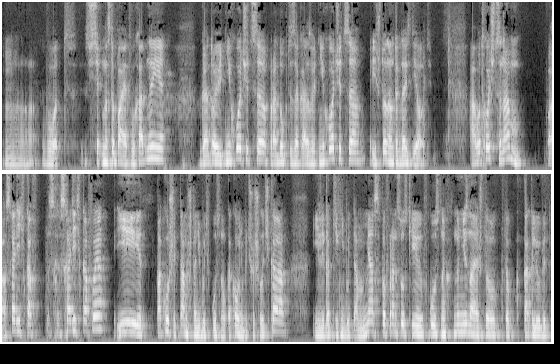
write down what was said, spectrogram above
вот, наступают выходные, готовить не хочется, продукты заказывать не хочется, и что нам тогда сделать? А вот хочется нам сходить в кафе, сходить в кафе и покушать там что-нибудь вкусного, какого-нибудь шашлычка, или каких-нибудь там мяс по-французски вкусных, ну, не знаю, что кто как любит.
